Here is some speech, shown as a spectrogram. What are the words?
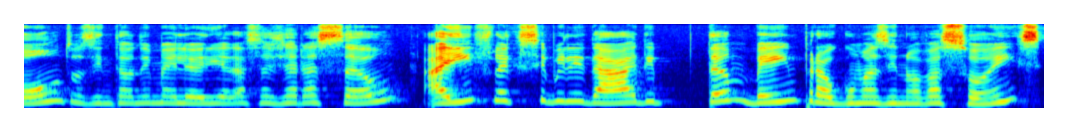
Pontos então de melhoria dessa geração, a inflexibilidade também para algumas inovações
